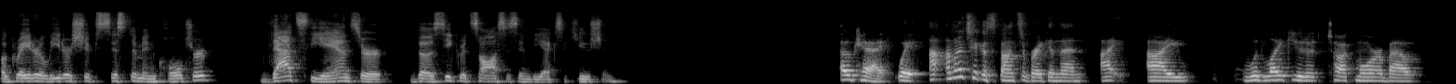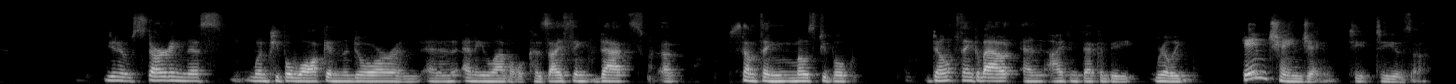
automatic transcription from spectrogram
a greater leadership system and culture? That's the answer. The secret sauce is in the execution. Okay, wait. I'm going to take a sponsor break, and then I I would like you to talk more about you know starting this when people walk in the door and, and at any level because i think that's a, something most people don't think about and i think that could be really game changing to, to use a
